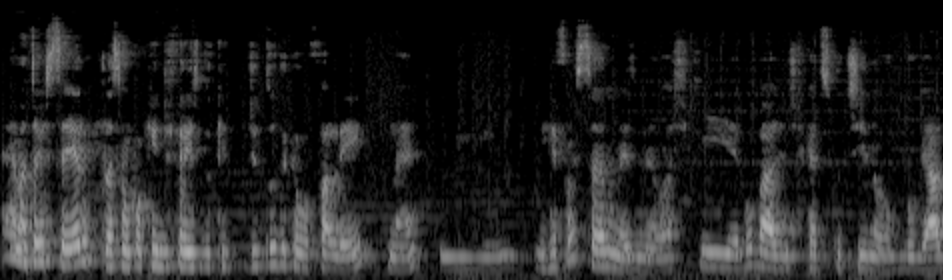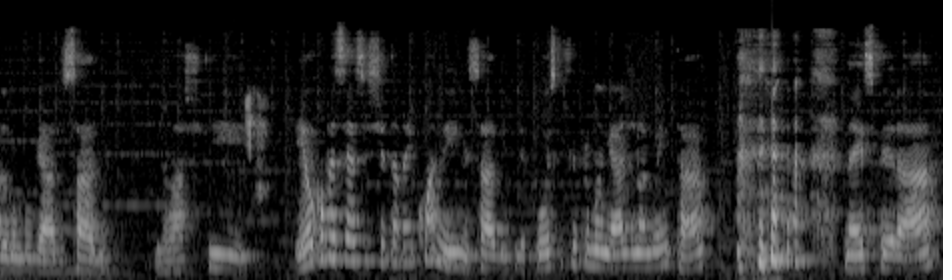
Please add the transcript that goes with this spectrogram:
É, meu terceiro, para ser um pouquinho diferente do que, de tudo que eu falei, né? E, e reforçando mesmo, né? Eu acho que é bobagem a gente ficar discutindo bugado ou não bugado, sabe? Eu acho que. Eu comecei a assistir também com anime, sabe? Depois que fui pro mangá de não aguentar, né? Esperar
